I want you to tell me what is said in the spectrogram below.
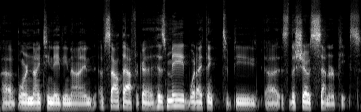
uh, born 1989, of South Africa, has made what I think to be uh, is the show's centerpiece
